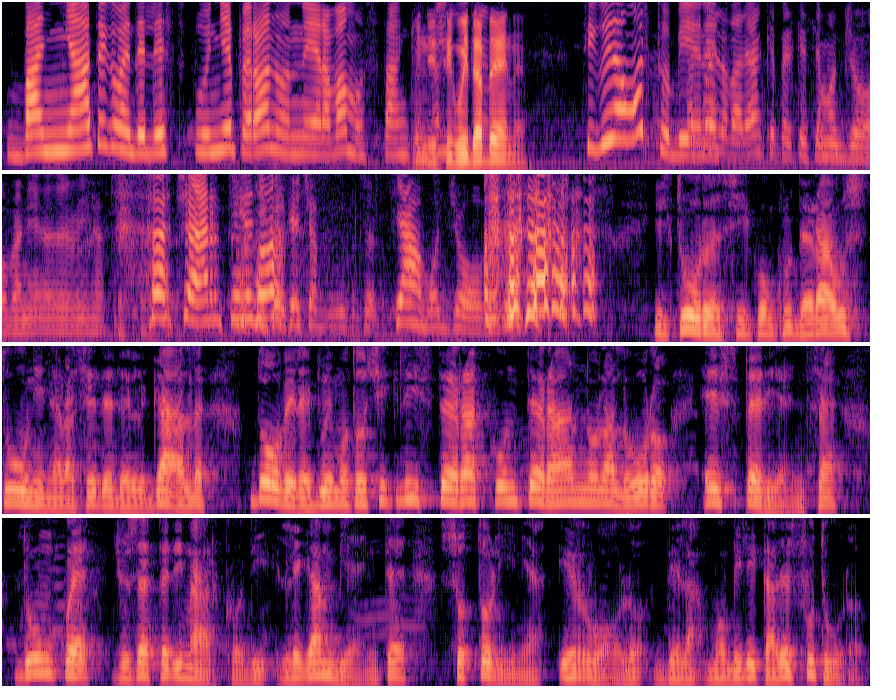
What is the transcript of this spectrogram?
bagnate come delle spugne, però non eravamo stanche. Quindi si guida bene? Si guida molto bene. Ma quello vale anche perché siamo giovani. Certo. Io dico che siamo giovani. Il tour si concluderà a Ostuni nella sede del GAL dove le due motocicliste racconteranno la loro esperienza. Dunque Giuseppe Di Marco di Legambiente sottolinea il ruolo della mobilità del futuro.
